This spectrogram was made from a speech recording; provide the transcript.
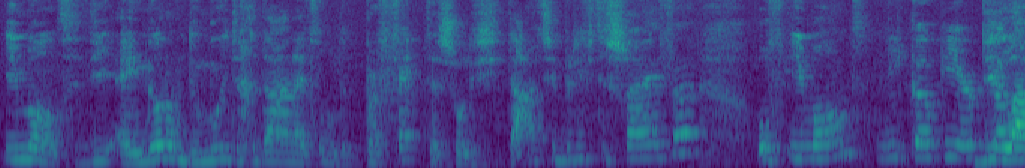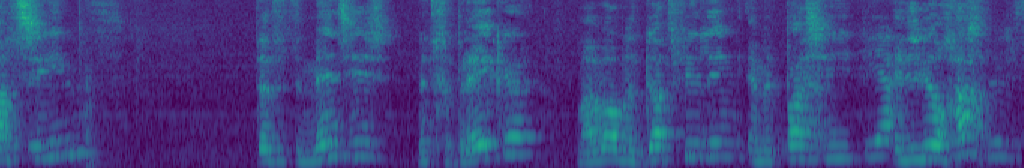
Iemand die enorm de moeite gedaan heeft om de perfecte sollicitatiebrief te schrijven? Of iemand Die kopieer Die laat zien dat het een mens is met gebreken, maar wel met gut feeling en met passie Ja, en die wil gaan? absoluut.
